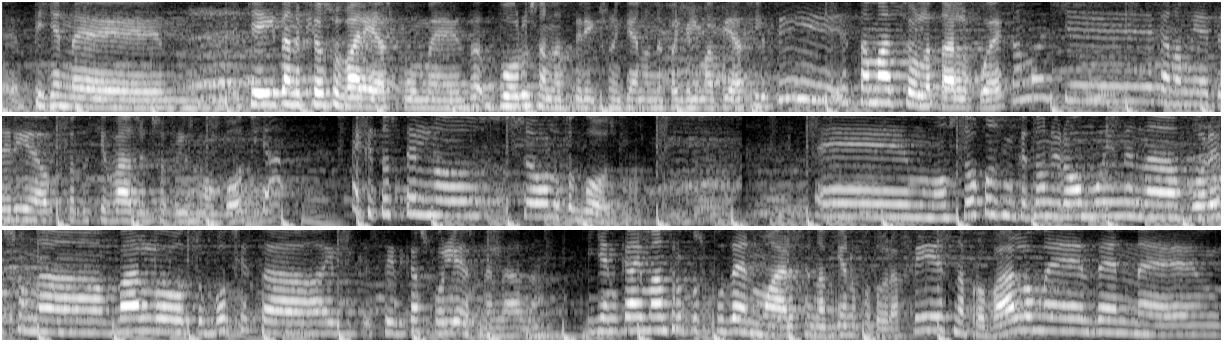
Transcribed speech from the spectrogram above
ε, πήγαινε και ήταν πιο σοβαρή, ας πούμε, μπορούσαν να στηρίξουν και έναν επαγγελματία αθλητή, σταμάτησε όλα τα άλλα που έκανα και έκανα μια εταιρεία που κατασκευάζω εξοπλισμό μπότσια ε, και το στέλνω σε όλο τον κόσμο. Ε, ο στόχος μου και το όνειρό μου είναι να μπορέσω να βάλω τον μπότσια στα, στα ειδικά σχολεία στην Ελλάδα. Γενικά είμαι άνθρωπος που δεν μου άρεσε να βγαίνω φωτογραφίες, να προβάλλομαι, δεν, ε,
